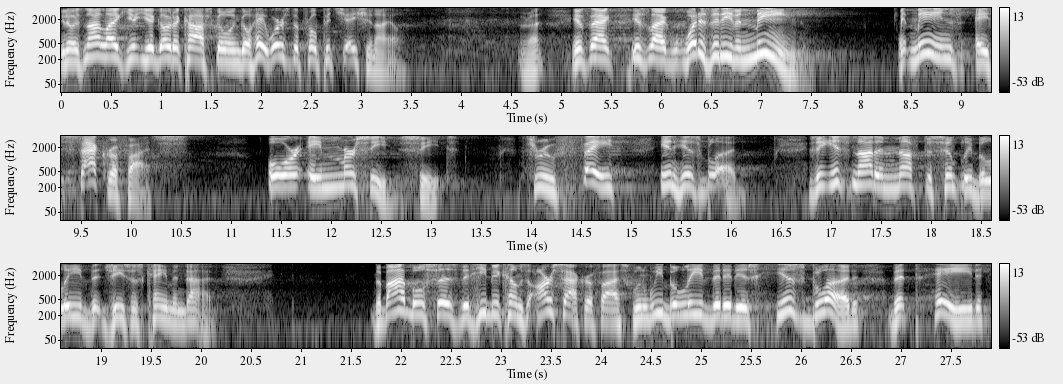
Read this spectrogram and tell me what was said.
You know, it's not like you, you go to Costco and go, hey, where's the propitiation aisle? All right? In fact, it's like, what does it even mean? It means a sacrifice or a mercy seat through faith in his blood. See, it's not enough to simply believe that Jesus came and died. The Bible says that he becomes our sacrifice when we believe that it is his blood that paid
